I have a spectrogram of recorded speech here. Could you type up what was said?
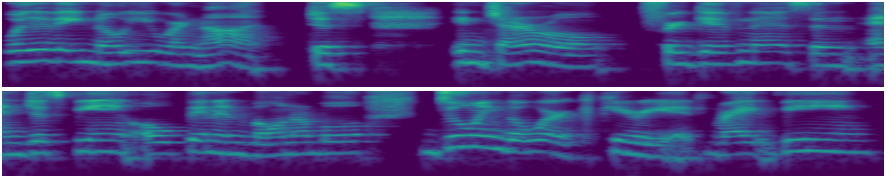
whether they know you or not. Just in general, forgiveness and and just being open and vulnerable, doing the work. Period. Right. Being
